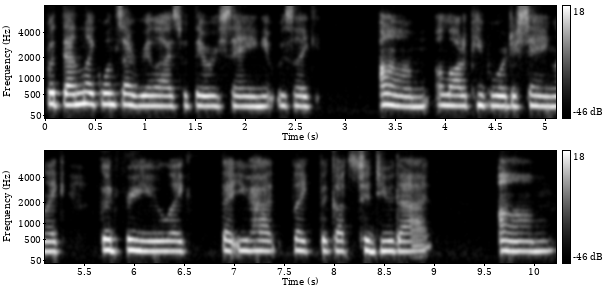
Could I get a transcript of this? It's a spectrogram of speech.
but then like once I realized what they were saying it was like um a lot of people were just saying like good for you like that you had like the guts to do that. Um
